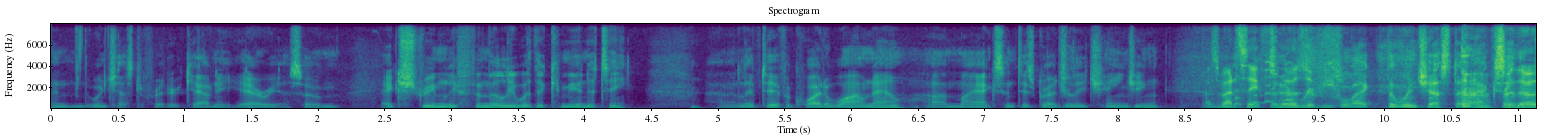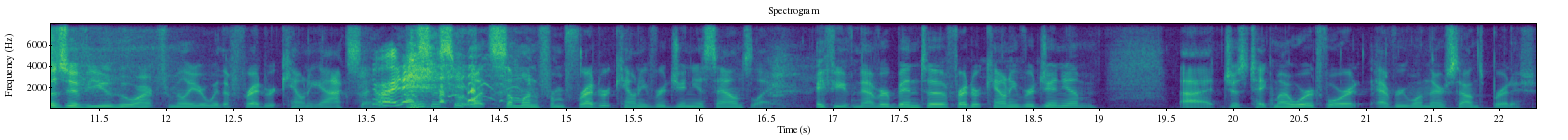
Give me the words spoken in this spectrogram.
in the Winchester Frederick County area, so I'm extremely familiar with the community. I've lived here for quite a while now. Uh, my accent is gradually changing I was about to say, for to those of you, reflect the Winchester accent. For those of you who aren't familiar with a Frederick County accent, Right. this is what someone from Frederick County, Virginia sounds like. If you've never been to Frederick County, Virginia, uh, just take my word for it. Everyone there sounds British.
